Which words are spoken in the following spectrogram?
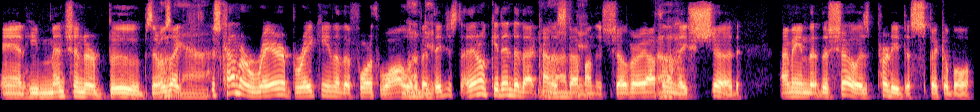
and he mentioned her boobs and it was oh, like just kind of a rare breaking of the fourth wall a little bit it. they just they don't get into that kind Loved of stuff it. on this show very often oh. and they should i mean the, the show is pretty despicable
